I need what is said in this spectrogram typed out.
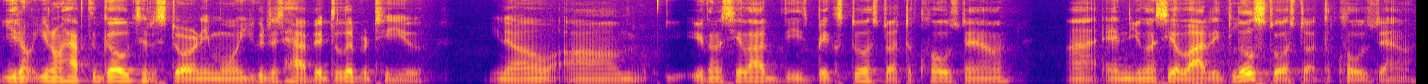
you don't you don't have to go to the store anymore. You can just have it delivered to you. You know, um, you're going to see a lot of these big stores start to close down, uh, and you're going to see a lot of these little stores start to close down.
